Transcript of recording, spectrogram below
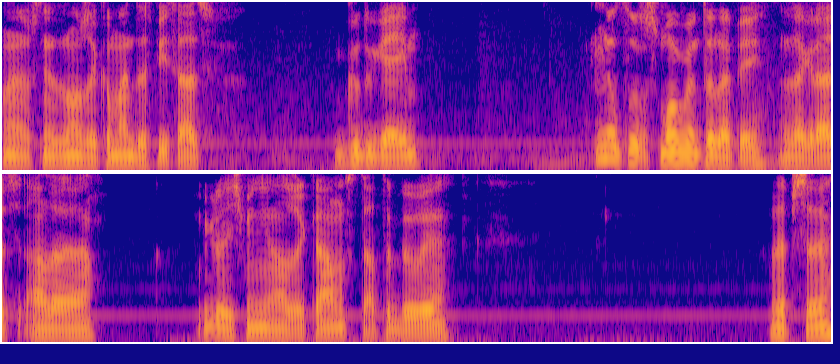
No już nie zdążę komendy wpisać. Good game. No cóż, mogłem to lepiej zagrać, ale... Wygraliśmy, nie narzekam. Staty były lepsze.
